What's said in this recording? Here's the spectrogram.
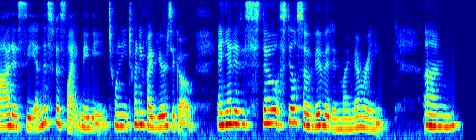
odyssey. And this was like maybe 20, 25 years ago. And yet it is still, still so vivid in my memory. Um,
